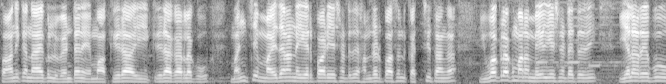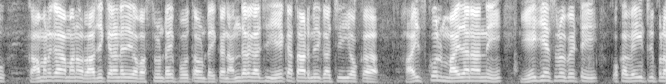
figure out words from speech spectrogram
స్థానిక నాయకులు వెంటనే మా క్రీడా ఈ క్రీడాకారులకు మంచి మైదానాన్ని ఏర్పాటు చేసినట్టయితే హండ్రెడ్ పర్సెంట్ ఖచ్చితంగా యువకులకు మనం మేలు చేసినట్టయితే ఇలా రేపు కామన్గా మనం రాజకీయాలు అనేది వస్తుంటాయి పోతూ ఉంటాయి. కానీ అందరు కలిసి ఏకతాటి మీదకి వచ్చి ఈ యొక్క హై స్కూల్ మైదానాన్ని ఏజీఎస్లో పెట్టి ఒక వెయ్యి ట్రిప్పుల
